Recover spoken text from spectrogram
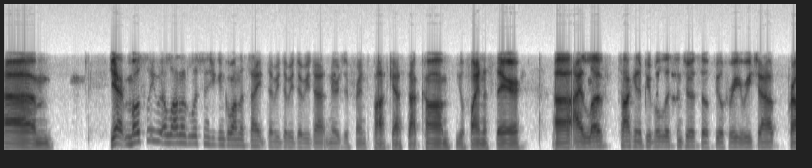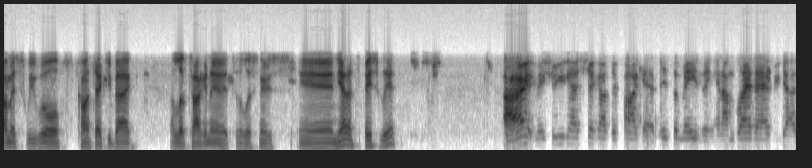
Um, yeah, mostly a lot of the listeners. You can go on the site www.nerdswithfriendspodcast.com. You'll find us there. Uh, I love talking to people who listen to us, so feel free to reach out. Promise we will contact you back. I love talking to to the listeners, and yeah, that's basically it. All right, make sure you guys check out their podcast. It's amazing, and I'm glad to have you guys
